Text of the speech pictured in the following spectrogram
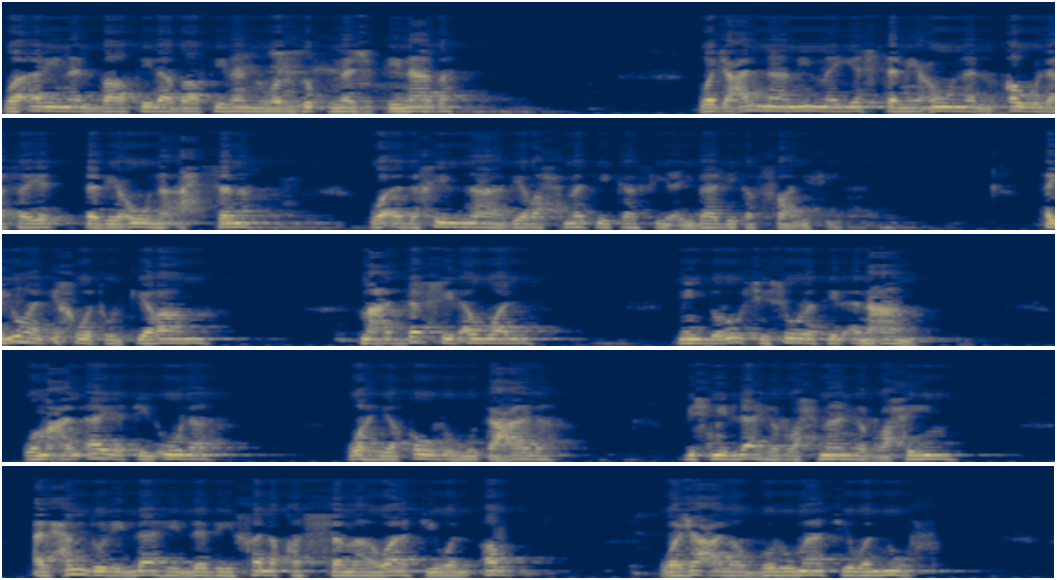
وأرنا الباطل باطلا وارزقنا اجتنابه. واجعلنا ممن يستمعون القول فيتبعون أحسنه وأدخلنا برحمتك في عبادك الصالحين. أيها الإخوة الكرام مع الدرس الأول من دروس سورة الأنعام ومع الآية الأولى وهي قوله تعالى بسم الله الرحمن الرحيم. الحمد لله الذي خلق السماوات والأرض وجعل الظلمات والنور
